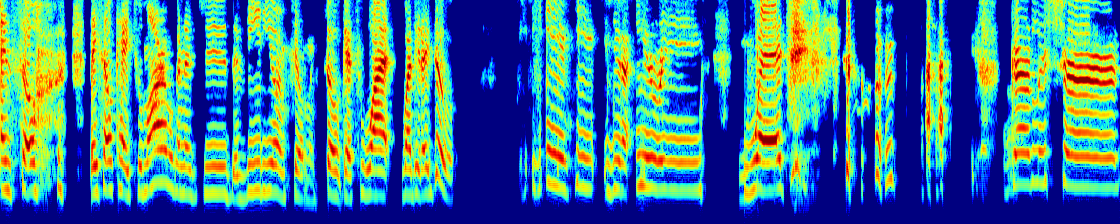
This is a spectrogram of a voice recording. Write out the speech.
And so they said, okay, tomorrow we're gonna do the video and filming. So guess what? What did I do? He, he you know, earrings, wedge, girly shirt,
